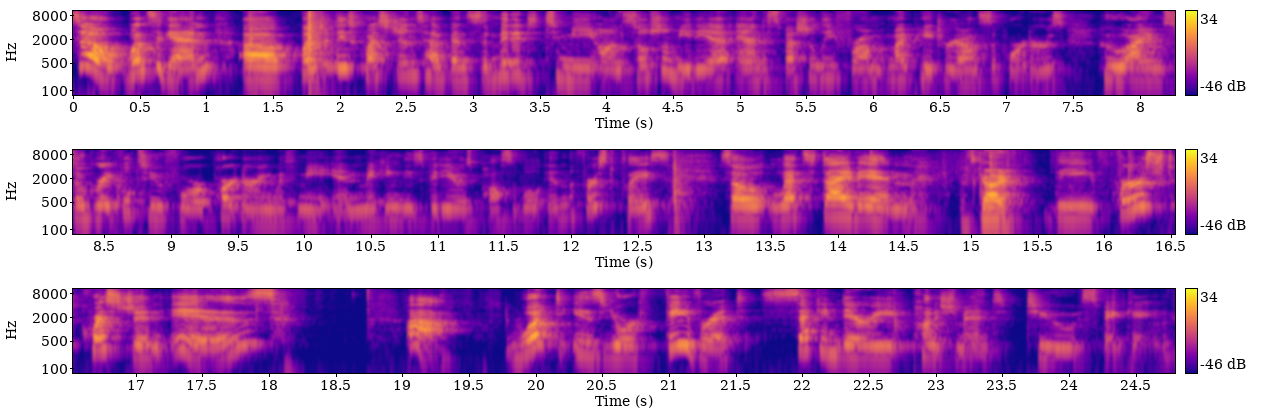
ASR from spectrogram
So, once again, a bunch of these questions have been submitted to me on social media and especially from my Patreon supporters, who I am so grateful to for partnering with me in making these videos possible in the first place. So, let's dive in. Let's go. The first question is Ah, what is your favorite secondary punishment to spanking?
